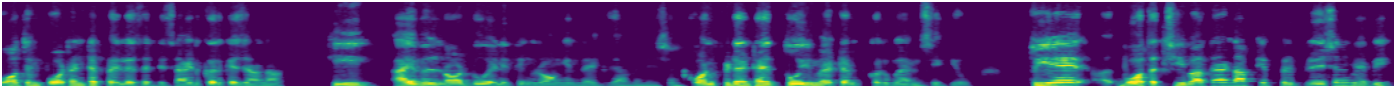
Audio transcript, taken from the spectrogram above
बहुत इंपॉर्टेंट है पहले से डिसाइड करके जाना कि I will not do anything wrong in the examination confident है तो ही मैं अटेम्प्ट करूँगा एमसीक्यू तो ये बहुत अच्छी बात है एंड आपके प्रिपरेशन में भी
